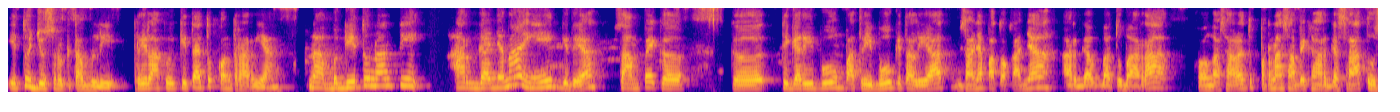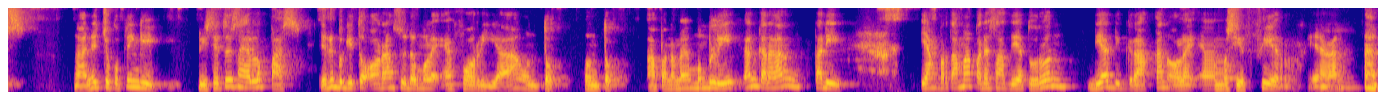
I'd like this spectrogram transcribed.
itu justru kita beli. Perilaku kita itu kontrarian. Nah, begitu nanti harganya naik gitu ya sampai ke ke 3000 4000 kita lihat misalnya patokannya harga batu bara kalau nggak salah itu pernah sampai ke harga 100. Nah, ini cukup tinggi di situ saya lepas. Jadi begitu orang sudah mulai euforia untuk untuk apa namanya membeli kan kadang-kadang tadi yang pertama pada saat dia turun dia digerakkan oleh emosi fear ya kan hmm.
